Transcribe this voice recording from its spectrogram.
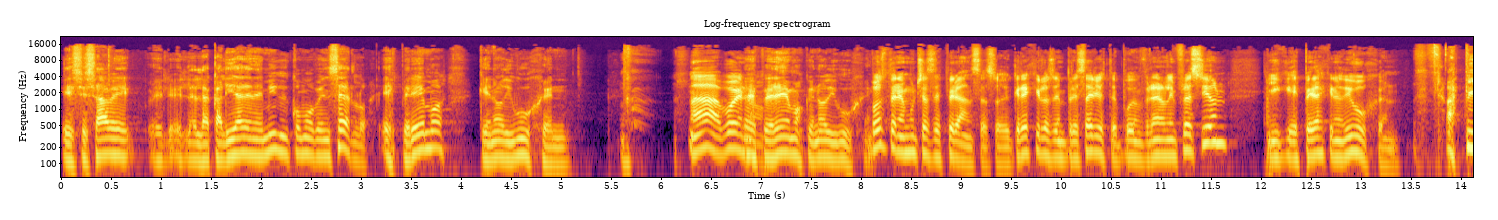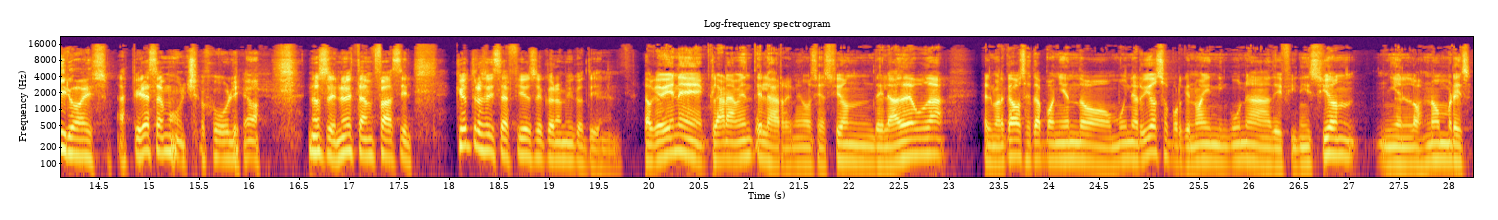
eh, se sabe la calidad de enemigo y cómo vencerlo. Esperemos que no dibujen. Ah, bueno. Esperemos que no dibujen. Vos tenés muchas esperanzas hoy. ¿Crees que los empresarios te pueden frenar la inflación? Y que esperás que nos dibujen. Aspiro a eso. Aspirás a mucho, Julio. No sé, no es tan fácil. ¿Qué otros desafíos económicos tienen? Lo que viene claramente es la renegociación de la deuda. El mercado se está poniendo muy nervioso porque no hay ninguna definición ni en los nombres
